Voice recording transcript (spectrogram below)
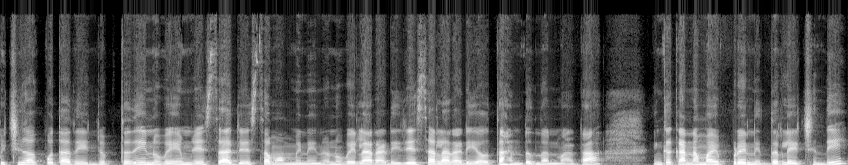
పిచ్చి కాకపోతే అదేం చెప్తుంది? నువ్వేం చేస్తే అది చేస్తా మమ్మీ నేను. నువ్వు ఎలా రెడీ చేస్తే అలా రెడీ అవుతా అంటుందన్నమాట. ఇంకా కన్నమ్మ ఎప్పుడే నిద్ర లేచింది.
